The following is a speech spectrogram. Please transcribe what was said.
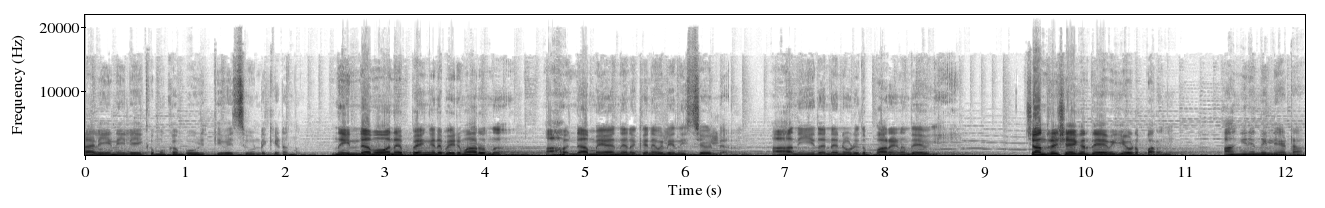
തലയിണയിലേക്ക് മുഖം പൂഴ്ത്തി വെച്ചുകൊണ്ട് കിടന്നു. നിന്റെ എപ്പോ എങ്ങനെ പെരുമാറുന്നു? അവന്റെ അമ്മയായ നിനക്കെന്നെ വലിയ നിശ്ചയമില്ല. ആ നീ തന്നെ എന്നോട് ഇത് പറയണം ദേവകി. ചന്ദ്രശേഖർ ദേവകിയോട് പറഞ്ഞു അങ്ങനെയൊന്നും ഏട്ടാ.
